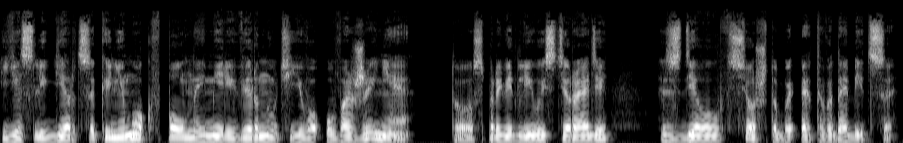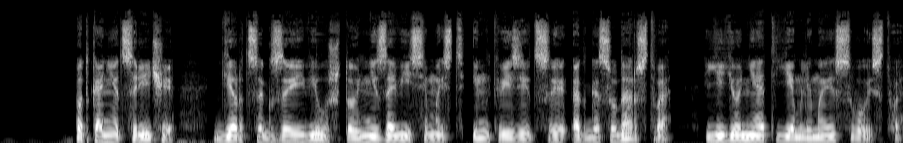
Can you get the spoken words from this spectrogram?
Если герцог и не мог в полной мере вернуть его уважение, что справедливости ради сделал все, чтобы этого добиться. Под конец речи герцог заявил, что независимость инквизиции от государства — ее неотъемлемое свойство,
